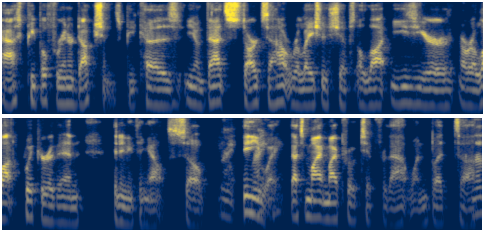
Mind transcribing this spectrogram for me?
ask people for introductions because you know that starts out relationships a lot easier or a lot quicker than than anything else so right anyway right. that's my my pro tip for that one but uh,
